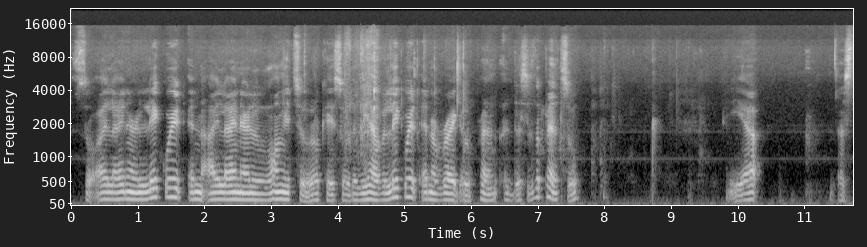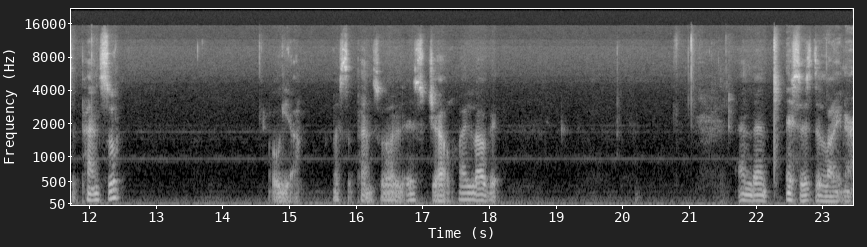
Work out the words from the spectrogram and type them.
So eyeliner liquid and eyeliner longitude. Okay, so then we have a liquid and a regular pen. This is the pencil. Yeah, that's the pencil. Oh yeah, that's the pencil. It's gel. I love it. and then this is the liner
